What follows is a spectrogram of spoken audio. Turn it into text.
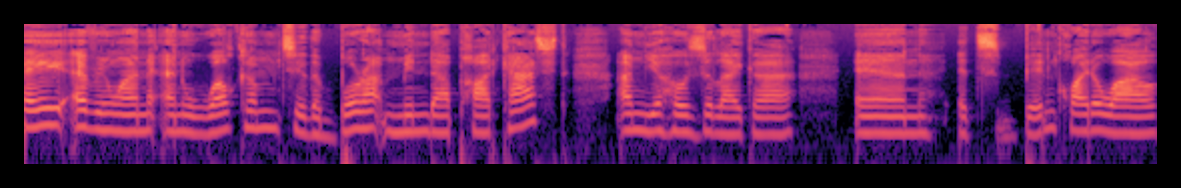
Hey everyone, and welcome to the Borak Minda podcast. I'm your host Zulaikha, and it's been quite a while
